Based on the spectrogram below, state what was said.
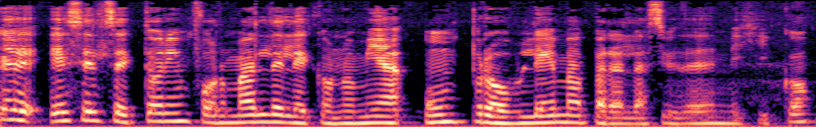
Que es el sector informal de la economía un problema para la Ciudad de México?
